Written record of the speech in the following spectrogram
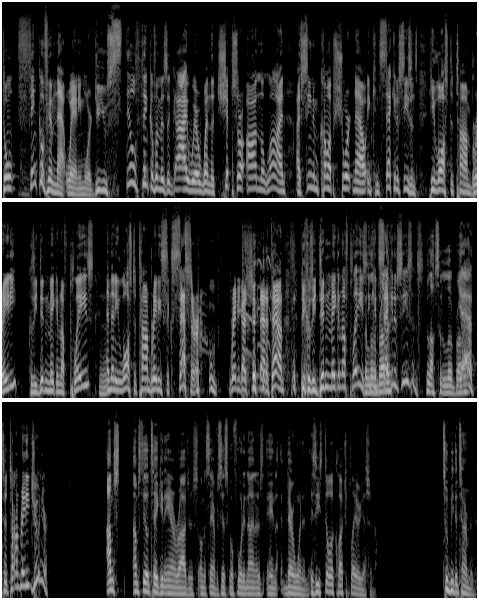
don't think of him that way anymore. Do you still think of him as a guy where when the chips are on the line, I've seen him come up short now in consecutive seasons. He lost to Tom Brady because he didn't make enough plays, Mm-hmm. and then he lost to Tom Brady's successor, who Brady got shipped out of town because he didn't make enough plays The in little brother? consecutive seasons. He lost to the little brother. Yeah, to Tom Brady Jr. I'm I'm still taking Aaron Rodgers on the San Francisco 49ers, and they're winning it. Is he still a clutch player? Yes or no? To be determined.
